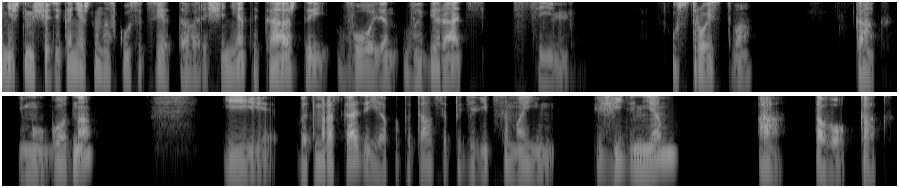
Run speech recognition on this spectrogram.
конечном счете, конечно, на вкус и цвет товарища нет, и каждый волен выбирать стиль, устройство, как ему угодно. И в этом рассказе я попытался поделиться моим видением а. того, как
